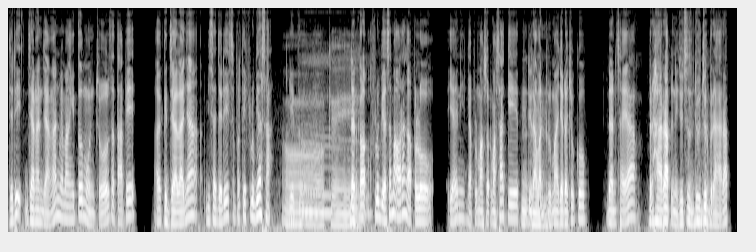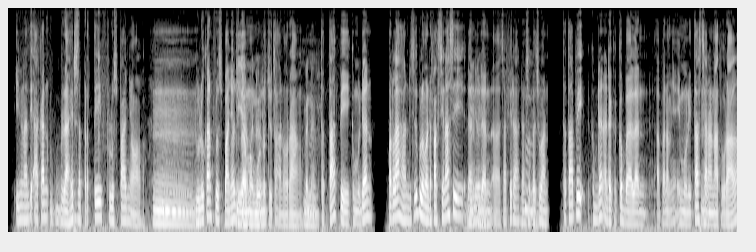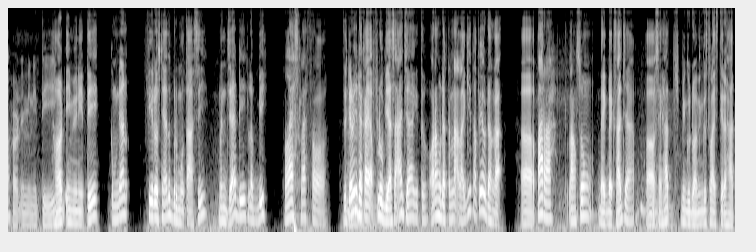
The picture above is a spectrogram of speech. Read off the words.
Jadi jangan-jangan memang itu muncul tetapi eh, gejalanya bisa jadi seperti flu biasa. Oh, gitu. Oke. Dan kalau flu biasa mah orang nggak perlu ya ini nggak perlu masuk rumah sakit, Mm-mm. dirawat di rumah aja udah cukup. Dan saya berharap ini jujur Mhm. jujur berharap ini nanti akan berakhir seperti flu Spanyol. Hmm. Dulu kan flu Spanyol juga benar. membunuh jutaan orang. benar. Tetapi kemudian perlahan di situ belum ada vaksinasi Daniel Mm-mm. dan eh, Safira dan Sobat Mm. Cuan. Tetapi kemudian ada kekebalan apa namanya imunitas secara Mm. natural, Herd immunity. herd immunity. Kemudian virusnya itu bermutasi menjadi lebih less level. Jadi hmm. udah kayak flu biasa aja gitu. Orang udah kena lagi tapi udah nggak uh, parah, langsung baik-baik saja, uh, hmm. sehat minggu dua minggu setelah istirahat.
